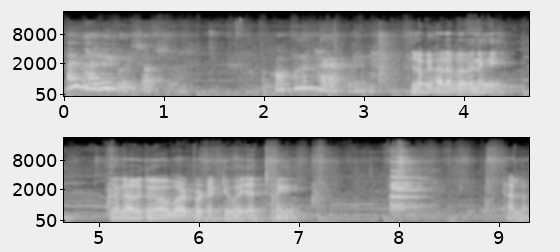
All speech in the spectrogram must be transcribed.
আমি ভালোই করি সবসময়। কখনো খারাপ করি না। লোকে খারাপ হবে নাকি? লোকে হবে তুমি ওভার প্রোটেক্টিভ হয়ে যাচ্ছ নাকি? ঠালো।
